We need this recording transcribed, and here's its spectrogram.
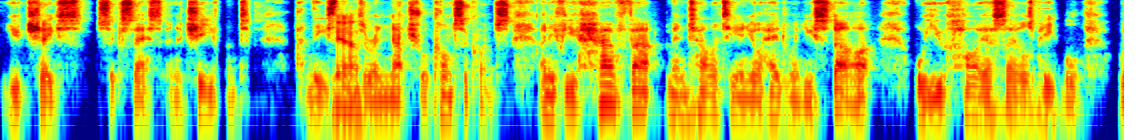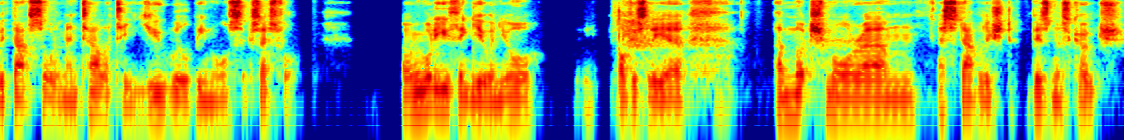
you chase success and achievement. And these Yeah. things are a natural consequence. And if you have that mentality in your head when you start, or you hire salespeople with that sort of mentality, you will be more successful. I mean, what do you think, you and you're obviously a, a much more um, established business coach.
